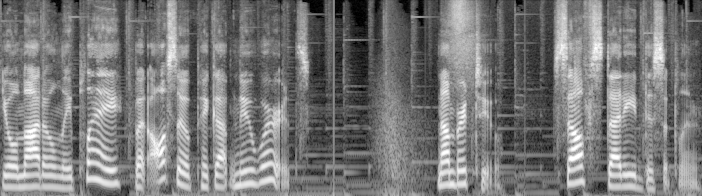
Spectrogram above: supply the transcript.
You'll not only play, but also pick up new words. Number two, self study discipline.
